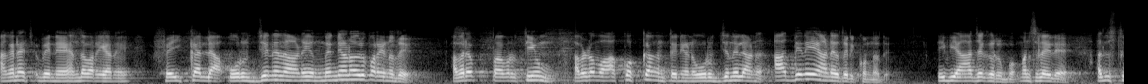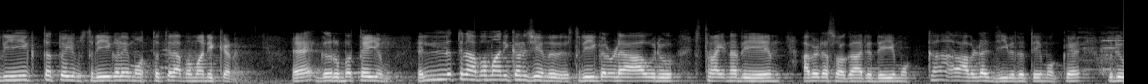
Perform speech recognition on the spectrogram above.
അങ്ങനെ പിന്നെ എന്താ പറയുകയാണ് ഫേക്കല്ല ഒറിജിനലാണ് എന്ന് തന്നെയാണ് അവർ പറയുന്നത്. അവരുടെ പ്രവൃത്തിയും അവരുടെ വാക്കൊക്കെ അങ്ങനെ തന്നെയാണ് ഒറിജിനലാണ് അതിനെയാണ് എതിർക്കുന്നത്. ഈ വ്യാജ ഗർഭം മനസ്സിലായില്ലേ? അത് സ്ത്രീത്വത്തെയും സ്ത്രീകളെ മൊത്തത്തിൽ അപമാനിക്കുകയാണ് ഏ ഗർഭത്തെയും എല്ലാത്തിനും അപമാനിക്കുകയാണ് ചെയ്യുന്നത്. സ്ത്രീകളുടെ ആ ഒരു സ്ത്രൈണതയെയും അവരുടെ സ്വകാര്യതയും ഒക്കെ അവരുടെ ജീവിതത്തെയും ഒക്കെ ഒരു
